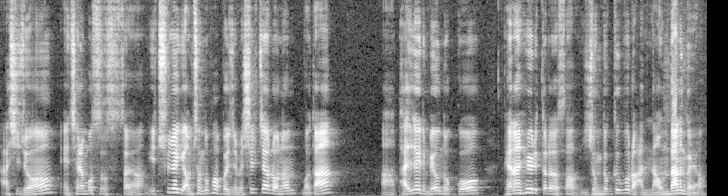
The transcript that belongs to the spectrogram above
아시죠? N-channel MOS 썼어요. 이 출력이 엄청 높아 보이지만 실제로는 뭐다? 아 발열이 매우 높고 변환 효율이 떨어져서 이 정도 급으로 안 나온다는 거예요.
